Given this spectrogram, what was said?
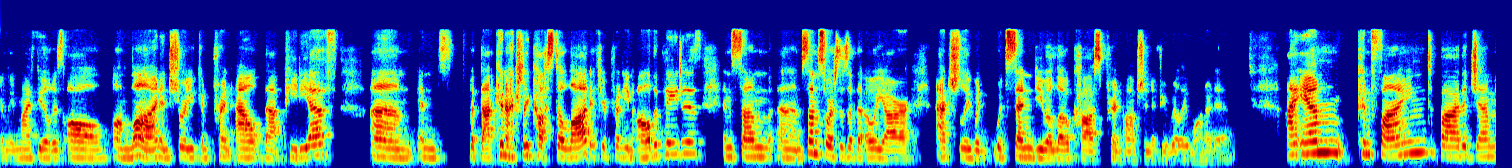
I mean, my field is all online and sure you can print out that PDF um, and but that can actually cost a lot if you're printing all the pages and some um, some sources of the OER actually would would send you a low cost print option if you really wanted it. I am confined by the GEM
